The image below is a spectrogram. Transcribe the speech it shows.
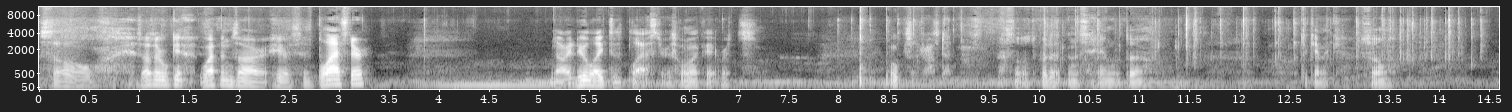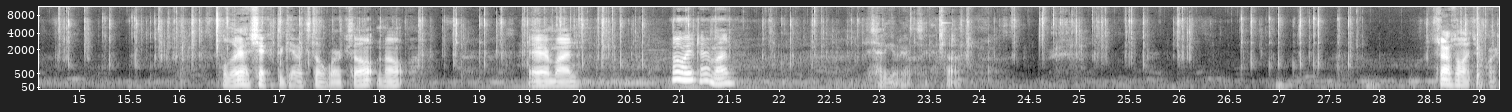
So, his other weapons are, here's his blaster. Now, I do like this blaster. It's one of my favorites. Oops, I dropped it. So let's put it in his hand with the, the gimmick. So, well, I gotta check if the gimmick still works. Oh, no. Never mind. Oh, wait, never mind. Just had to give it a second thought. Off the lights real quick,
